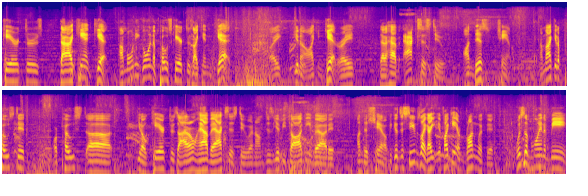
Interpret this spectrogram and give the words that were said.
characters that I can't get. I'm only going to post characters I can get. Like, you know, I can get, right? That I have access to on this channel. I'm not going to post it or post, uh, you know, characters I don't have access to, and I'm just gonna be talking about it on this channel because it seems like I, if I can't run with it, what's the point of me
